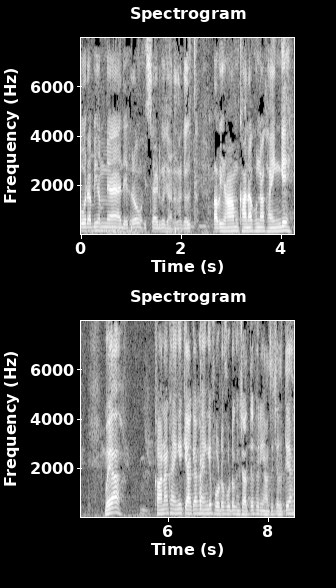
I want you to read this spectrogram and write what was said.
और अभी हम मैं देख रहा हूँ इस साइड को जा रहा था गलत। अब यहाँ हम खाना खुना खाएँगे। भैया खाना खाएँगे क्या क्या खाएँगे? फ़ोटो फ़ोटो खिंचाते हैं फिर यहाँ से चलते हैं।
